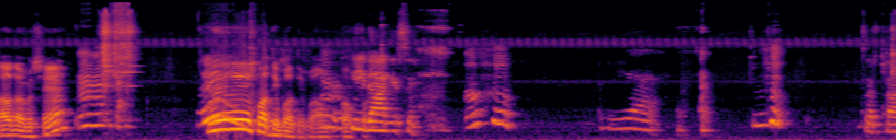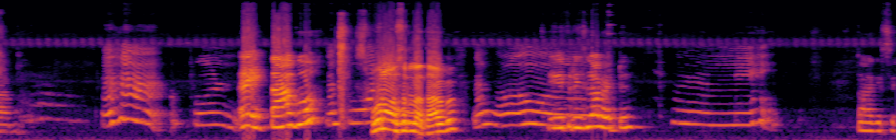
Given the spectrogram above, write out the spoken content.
తాగుతా ఖుషి ఏ పోతి పోతి అబ్బా ఇది ఆగేసి సరే తాగు ఏయ్ తాగు. స్పూన్ అవసరంలా తాగు. ఇది ఫ్రిడ్జ్లో పెట్టు తాగేసి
